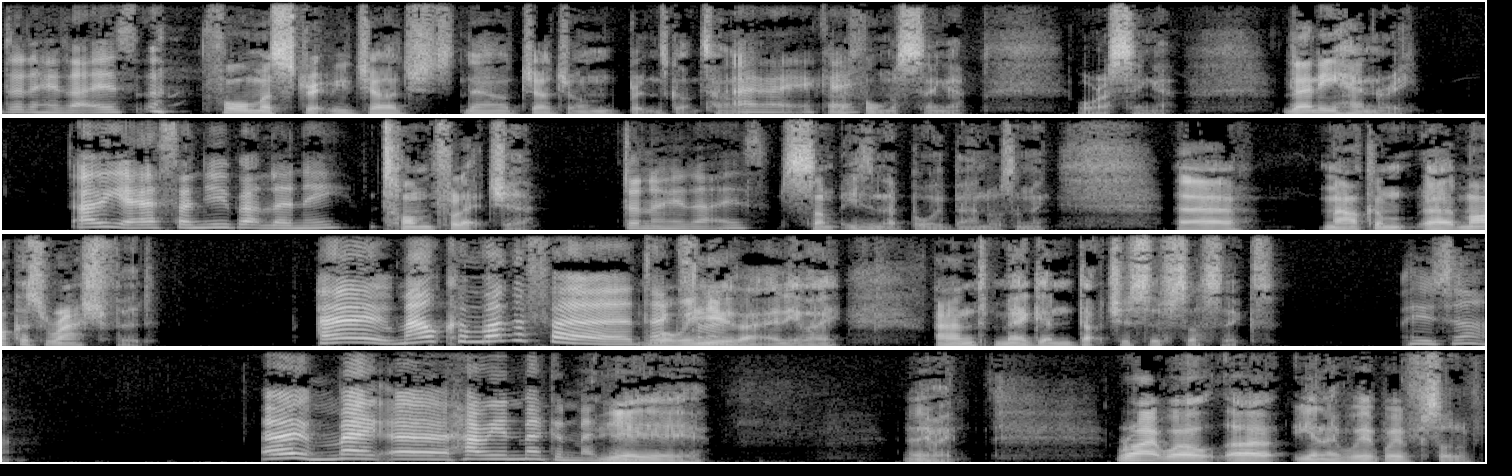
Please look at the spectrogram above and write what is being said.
Don't know who that is. oh, former Strictly Judge, now judge on Britain's Got Talent, right, and okay. a former singer or a singer. Lenny Henry, Oh, yes, I knew about Lenny. Tom Fletcher, Don't know who that is. some he's in a boy band or something. Uh, Malcolm uh, Marcus Rashford. Oh, Malcolm Rutherford. Well, we knew that anyway. And Meghan, Duchess of Sussex. Who's that? Oh, Meg, uh, Harry and Meghan. Meghan. Yeah, yeah, yeah. Anyway, right. Well, uh, you know, we're, we've sort of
